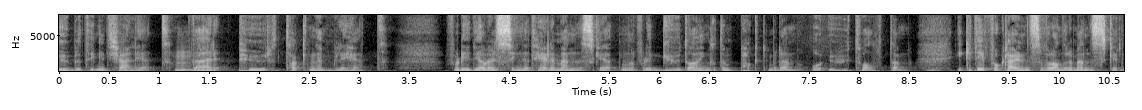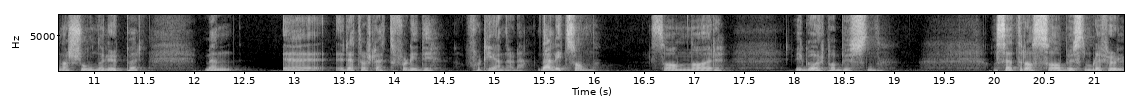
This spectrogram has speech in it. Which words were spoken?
ubetinget kjærlighet. Mm. Det er pur takknemlighet. Fordi de har velsignet hele menneskeheten, fordi Gud har inngått en pakt med dem og utvalgt dem. Ikke til forkleinelse for andre mennesker, nasjoner og grupper, men eh, rett og slett fordi de fortjener det. Det er litt sånn som når vi går på bussen og setter oss, og bussen blir full,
